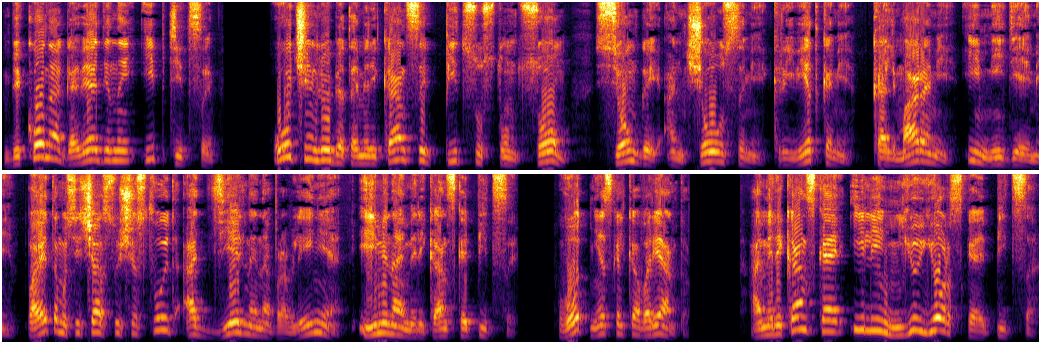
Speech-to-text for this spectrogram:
бекона, говядины и птицы. Очень любят американцы пиццу с тунцом, семгой, анчоусами, креветками, кальмарами и мидиями. Поэтому сейчас существует отдельное направление именно американской пиццы. Вот несколько вариантов. Американская или нью-йоркская пицца.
